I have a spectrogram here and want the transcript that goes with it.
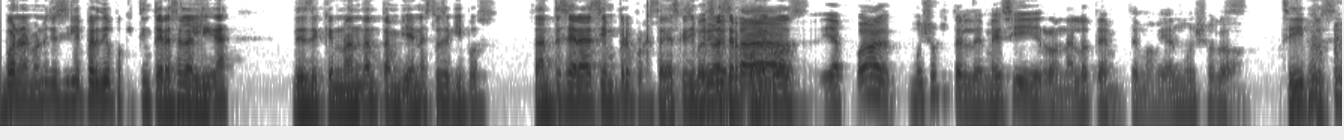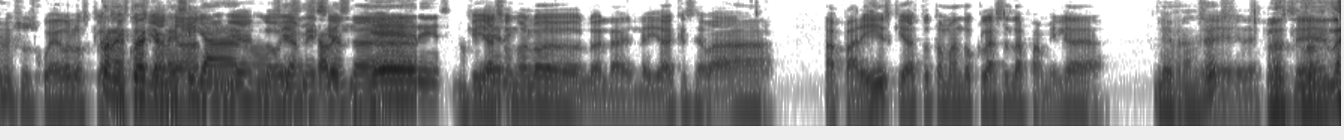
bueno, al menos yo sí le he perdido poquito interés a la liga desde que no andan tan bien estos equipos. Antes era siempre porque sabías que siempre Pues iban a hacer está- juegos. ya, bueno, mucho pues, el de Messi y Ronaldo te, te movían mucho lo- Sí, pues sus juegos, los Con clásicos. esto de que Messi ya muy bien. no Luego sé ya si Messi si anda, quiere, si no que ya sonó lo- lo- la, la idea que se va a, a París, que ya está tomando clases la familia ¿De de, francés? de Los- francés. los-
